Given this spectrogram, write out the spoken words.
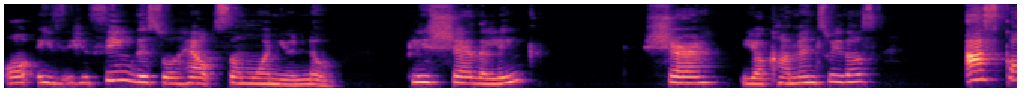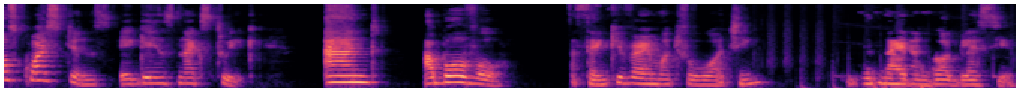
or if you think this will help someone you know, please share the link, share your comments with us, ask us questions against next week, and above all, thank you very much for watching. Good night and God bless you.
